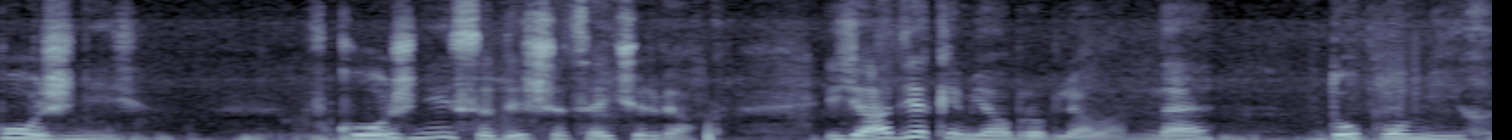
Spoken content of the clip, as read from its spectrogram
Кожній, в кожній сидить ще цей черв'як. Яд, яким я обробляла, не допоміг.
